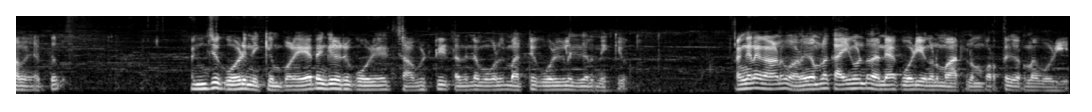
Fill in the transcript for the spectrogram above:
സമയത്ത് അഞ്ച് കോഴി നിൽക്കുമ്പോൾ ഏതെങ്കിലും ഒരു കോഴിയെ ചവിട്ടിയിട്ട് അതിന്റെ മുകളിൽ മറ്റു കോഴികൾ കയറി നിൽക്കും. അങ്ങനെ കാണുവാണ്. നമ്മൾ കൈ കൊണ്ട് തന്നെ ആ കോഴി അങ്ങോട്ട് മാറ്റണം പുറത്ത് കയറുന്ന കോഴി.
